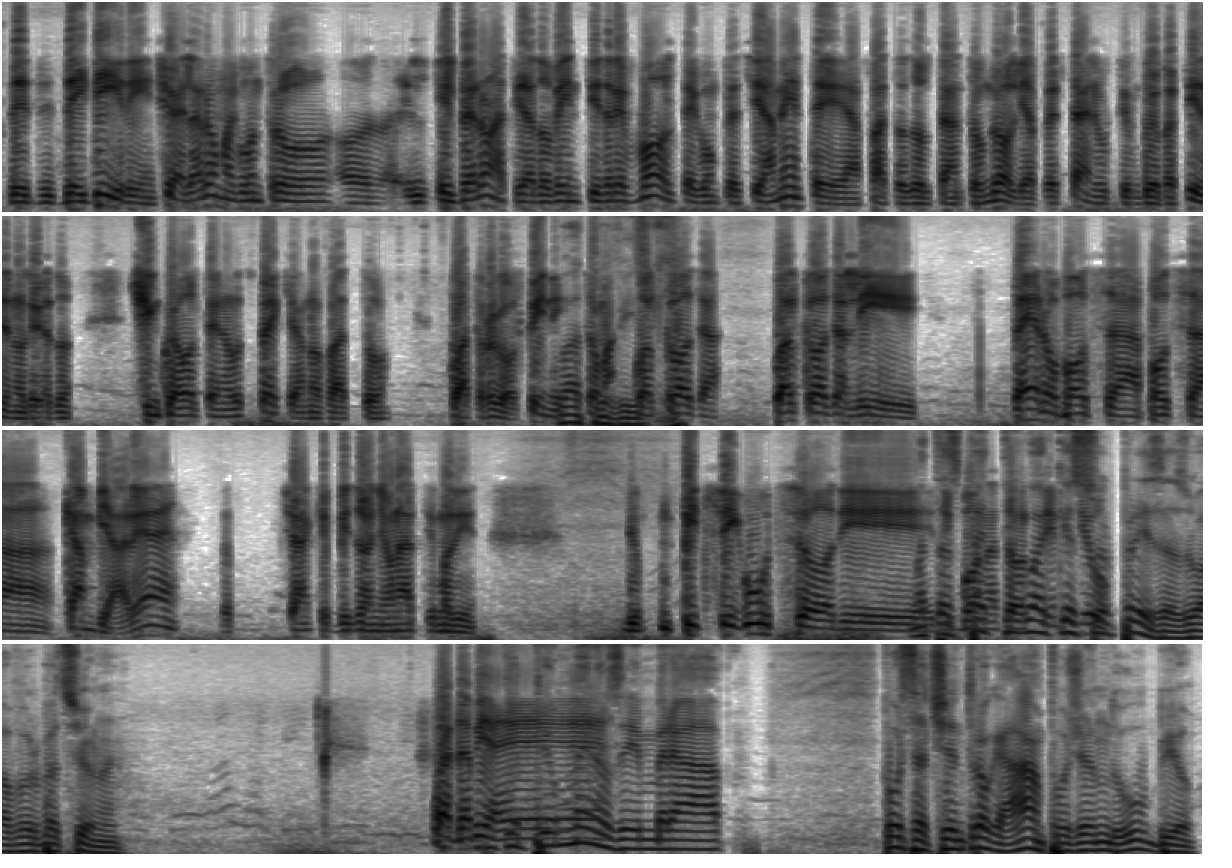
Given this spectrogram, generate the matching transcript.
dei, dei, tiri, cioè la Roma contro uh, il, il, Verona ha tirato 23 volte complessivamente ha fatto soltanto un gol, gli avversari nelle ultime due partite hanno tirato 5 volte nello specchio hanno fatto 4 gol, quindi 4 insomma qualcosa, qualcosa, lì spero possa, possa cambiare, eh? c'è anche bisogno un attimo di di un pizzicuzzo di, Ma ti aspetti qualche sorpresa sulla formazione? Guarda, Pia, è... più o meno sembra forse a centrocampo c'è un dubbio.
